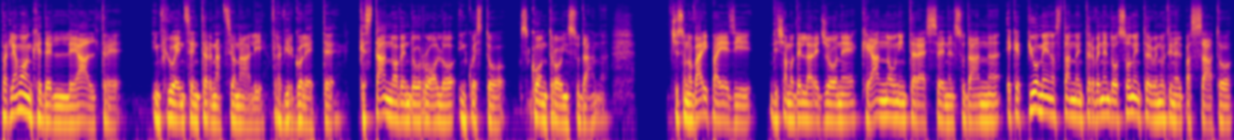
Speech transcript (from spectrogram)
Parliamo anche delle altre influenze internazionali, fra virgolette, che stanno avendo un ruolo in questo scontro in Sudan. Ci sono vari paesi diciamo, della regione che hanno un interesse nel Sudan e che più o meno stanno intervenendo o sono intervenuti nel passato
